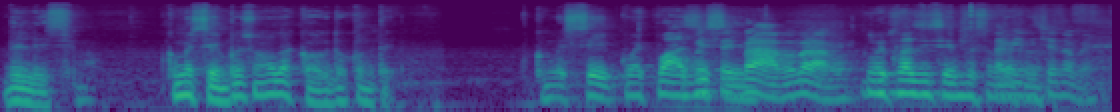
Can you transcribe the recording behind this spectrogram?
Bellissimo. Come sempre sono d'accordo con te. Come, se, come quasi Come sempre. bravo, bravo. Come quasi sempre sono Stavi d'accordo. dicendo bene.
